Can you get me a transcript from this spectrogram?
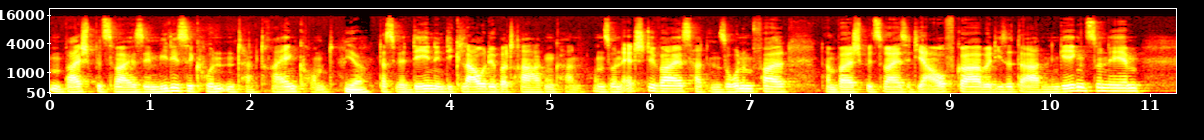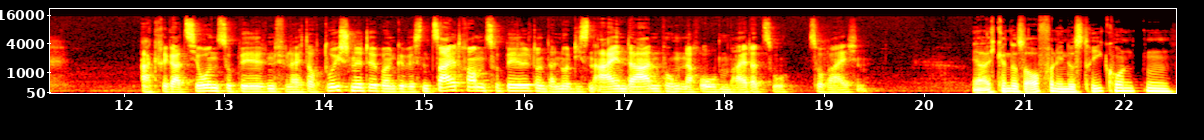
beispielsweise im Millisekundentakt reinkommt, ja. dass wir den in die Cloud übertragen kann. Und so ein Edge-Device hat in so einem Fall dann beispielsweise die Aufgabe, diese Daten entgegenzunehmen, Aggregationen zu bilden, vielleicht auch Durchschnitte über einen gewissen Zeitraum zu bilden und dann nur diesen einen Datenpunkt nach oben weiter zu, zu reichen. Ja, ich kenne das auch von Industriekunden,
